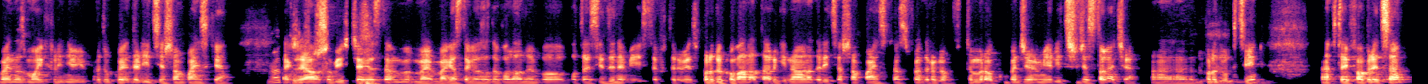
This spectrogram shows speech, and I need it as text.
bo jedna z moich linii produkuje delicje szampańskie. No Także ja osobiście jestem me, mega z tego zadowolony, bo, bo to jest jedyne miejsce, w którym jest produkowana ta oryginalna delicja szampańska. Swoją drogą w tym roku będziemy mieli 30-lecie e, produkcji mhm. W tej fabryce.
